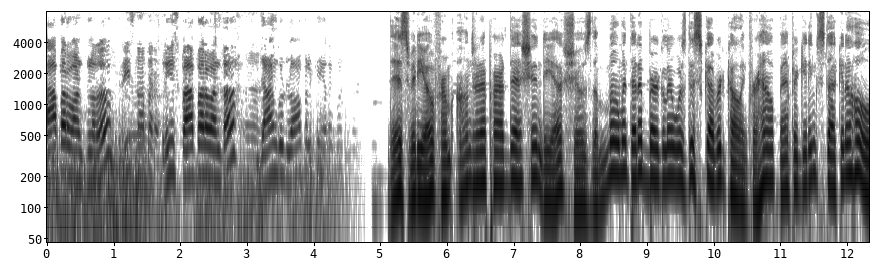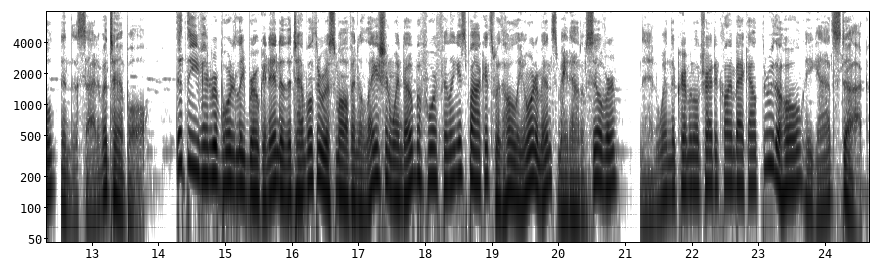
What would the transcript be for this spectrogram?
పాపరం అంటున్నారు రీస్ పాపరం అంట జామ్ గుడ్ లోపలికి ఎరగొట్టు This video from Andhra Pradesh, India shows the moment that a burglar was discovered calling for help after getting stuck in a hole in the side of a temple. The thief had reportedly broken into the temple through a small ventilation window before filling his pockets with holy ornaments made out of silver. And when the criminal tried to climb back out through the hole, he got stuck,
